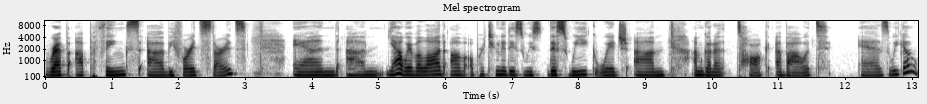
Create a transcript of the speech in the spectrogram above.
wrap up things uh, before it starts. And um, yeah, we have a lot of opportunities we, this week, which um, I'm going to talk about as we go.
